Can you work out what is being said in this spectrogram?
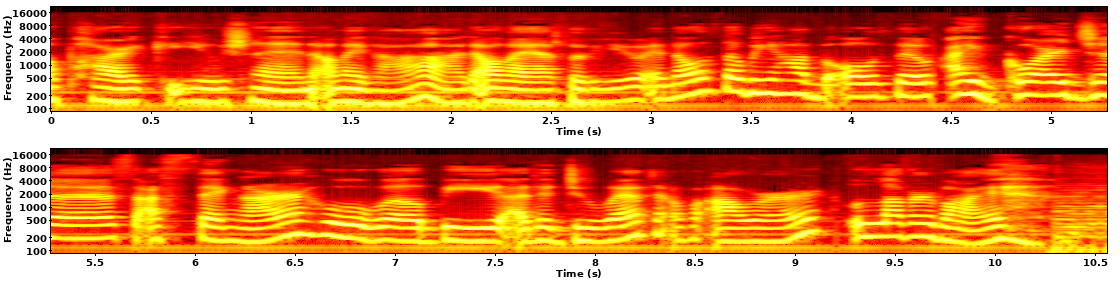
of Park Hyoshin. Oh my god, all I ask of you. And also, we have also a gorgeous a singer who will be the duet of our lover boy.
